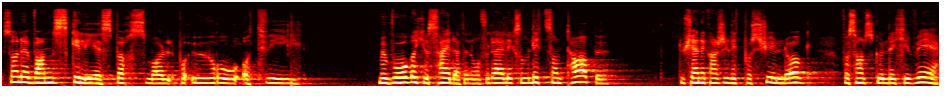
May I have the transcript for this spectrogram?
sånne vanskelige spørsmål, på uro og tvil. Men våger ikke å si det til noen, for det er liksom litt sånn tabu. Du kjenner kanskje litt på skyld òg, for sånn skulle det ikke være.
